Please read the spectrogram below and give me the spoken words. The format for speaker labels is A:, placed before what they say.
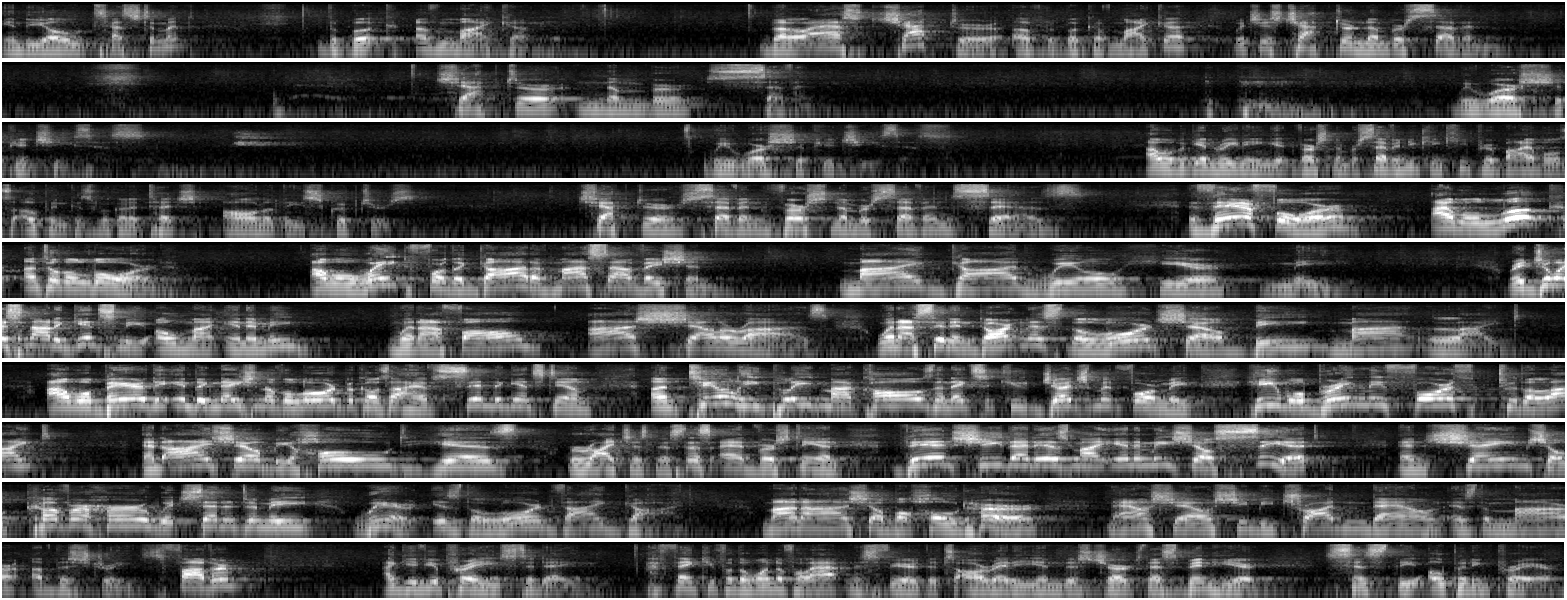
A: in the Old Testament, the book of Micah. The last chapter of the book of Micah, which is chapter number seven. Chapter number seven. we worship you, Jesus. We worship you, Jesus. I will begin reading at verse number seven. You can keep your Bibles open because we're going to touch all of these scriptures. Chapter 7, verse number 7 says, Therefore I will look unto the Lord. I will wait for the God of my salvation. My God will hear me. Rejoice not against me, O my enemy. When I fall, I shall arise. When I sit in darkness, the Lord shall be my light. I will bear the indignation of the Lord because I have sinned against him until he plead my cause and execute judgment for me. He will bring me forth to the light, and I shall behold his righteousness. Let's add verse 10. Then she that is my enemy shall see it, and shame shall cover her which said unto me, Where is the Lord thy God? Mine eyes shall behold her. Now shall she be trodden down as the mire of the streets. Father, I give you praise today. I thank you for the wonderful atmosphere that's already in this church that's been here since the opening prayer.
